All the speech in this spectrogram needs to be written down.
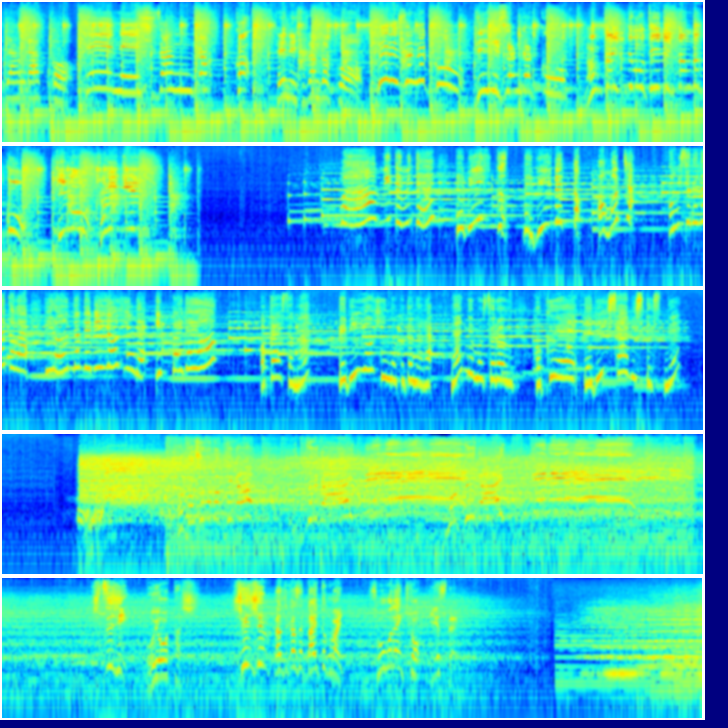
手山学校。丁寧自然学校。丁寧自然学校。丁寧自然学校。丁寧自然学校。何回言っても丁寧自然学校。君もチャレンジ。わあ見て見て。ベビー服ベビーベッドおもちゃ。お店の中はいろんなベビー用品でいっぱいだよ。お母様ベビー用品のことなら何でも揃う北英ベビーサービスですね。今年も乗っけから乗ってるかい乗ってるかい執事御用達。新春ラジカセ大特売。総合電機とイエスで。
